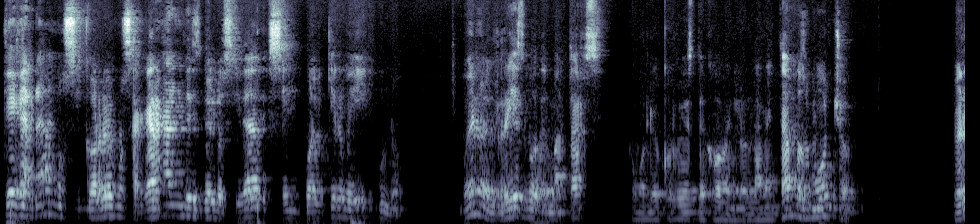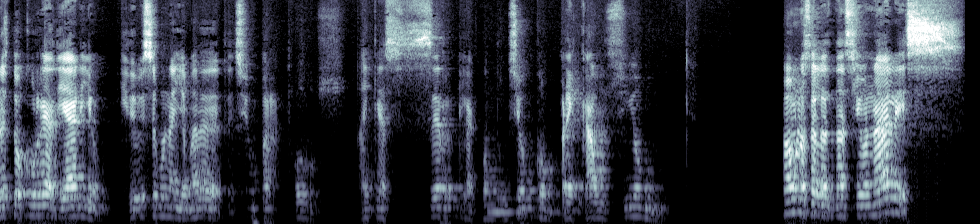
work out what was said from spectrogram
¿Qué ganamos si corremos a grandes velocidades en cualquier vehículo? Bueno, el riesgo de matarse, como le ocurrió a este joven. Lo lamentamos mucho. Pero esto ocurre a diario y debe ser una llamada de atención para todos. Hay que hacer la conducción con precaución. Vámonos a las nacionales.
